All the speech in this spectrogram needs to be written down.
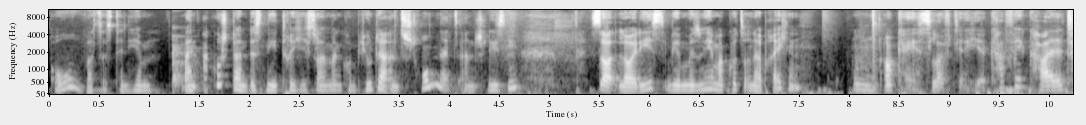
Oh, was ist denn hier? Mein Akkustand ist niedrig. Ich soll meinen Computer ans Stromnetz anschließen. So, Leute, wir müssen hier mal kurz unterbrechen. Hm, okay, es läuft ja hier Kaffee kalt.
